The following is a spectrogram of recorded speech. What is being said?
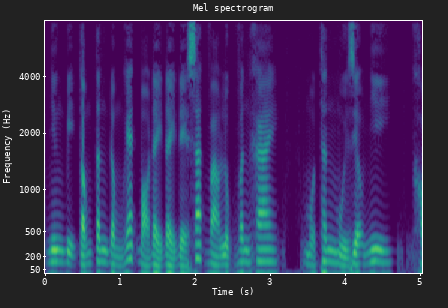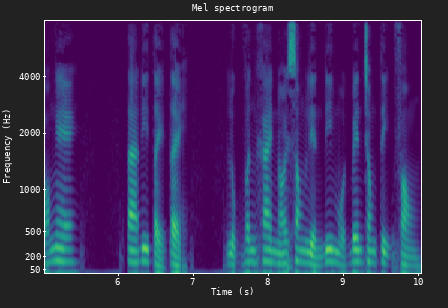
nhưng bị Tống Tân Đồng ghét bỏ đẩy đẩy để sát vào Lục Vân Khai, một thân mùi rượu nhi, khó nghe. Ta đi tẩy tẩy. Lục Vân Khai nói xong liền đi một bên trong tịnh phòng,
